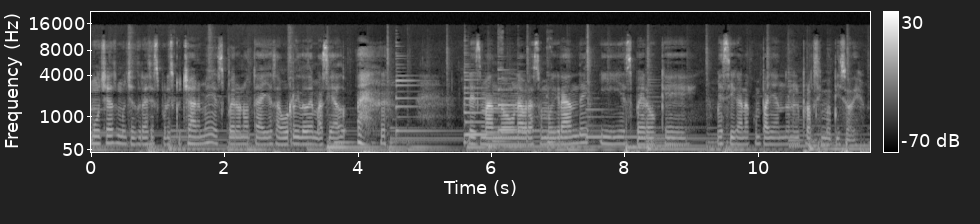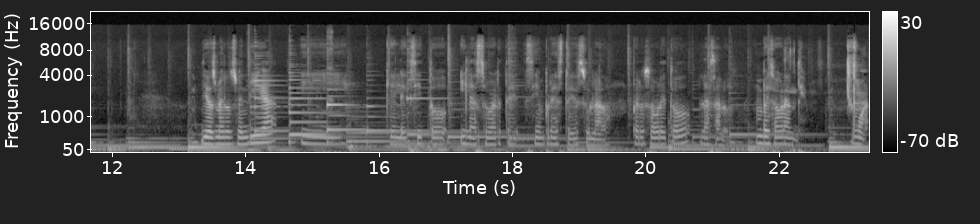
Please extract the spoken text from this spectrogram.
Muchas, muchas gracias por escucharme. Espero no te hayas aburrido demasiado. Les mando un abrazo muy grande y espero que me sigan acompañando en el próximo episodio. Dios me los bendiga y que el éxito y la suerte siempre esté de su lado, pero sobre todo la salud. Un beso grande. ¡Mua!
